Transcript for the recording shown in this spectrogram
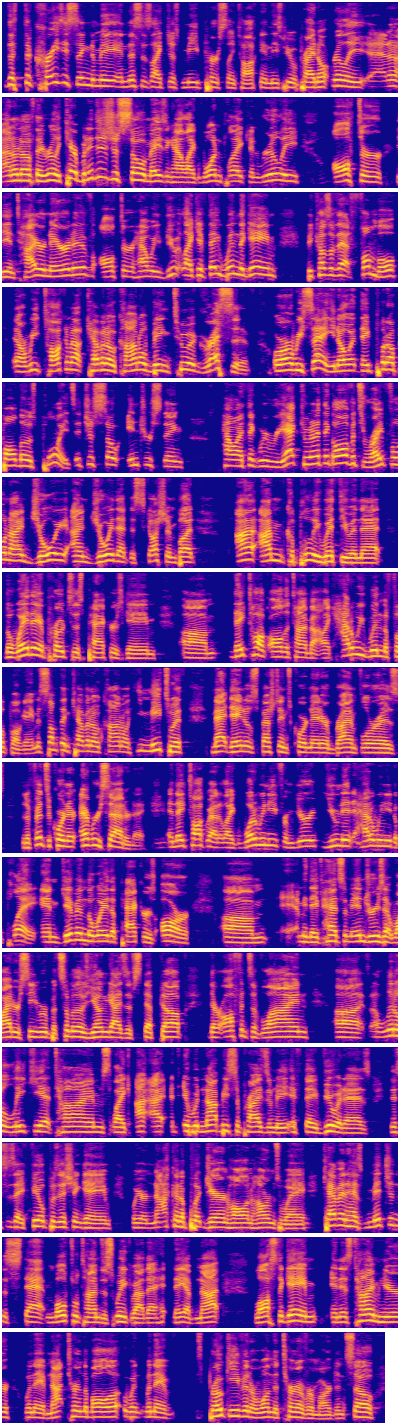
the the craziest thing to me, and this is like just me personally talking, these people probably don't really, I don't, I don't know if they really care, but it is just so amazing how like one play can really alter the entire narrative, alter how we view it. Like if they win the game because of that fumble, are we talking about Kevin O'Connell being too aggressive? Or are we saying, you know what, they put up all those points? It's just so interesting how I think we react to it. And I think all of it's rightful, and I enjoy I enjoy that discussion. But I, I'm completely with you in that the way they approach this Packers game, um, they talk all the time about like how do we win the football game? It's something Kevin O'Connell he meets with Matt Daniels, special teams coordinator, and Brian Flores, the defensive coordinator, every Saturday, and they talk about it like what do we need from your unit? How do we need to play? And given the way the Packers are, um, I mean they've had some injuries at wide receiver, but some of those young guys have stepped up. Their offensive line uh a little leaky at times. Like I, I it would not be surprising me if they view it as this is a field position game. We are not going to put Jaren Hall in harm's way. Kevin has mentioned the stat multiple times this week about that they have not lost a game in his time here when they have not turned the ball when when they have broke even or won the turnover margin. So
